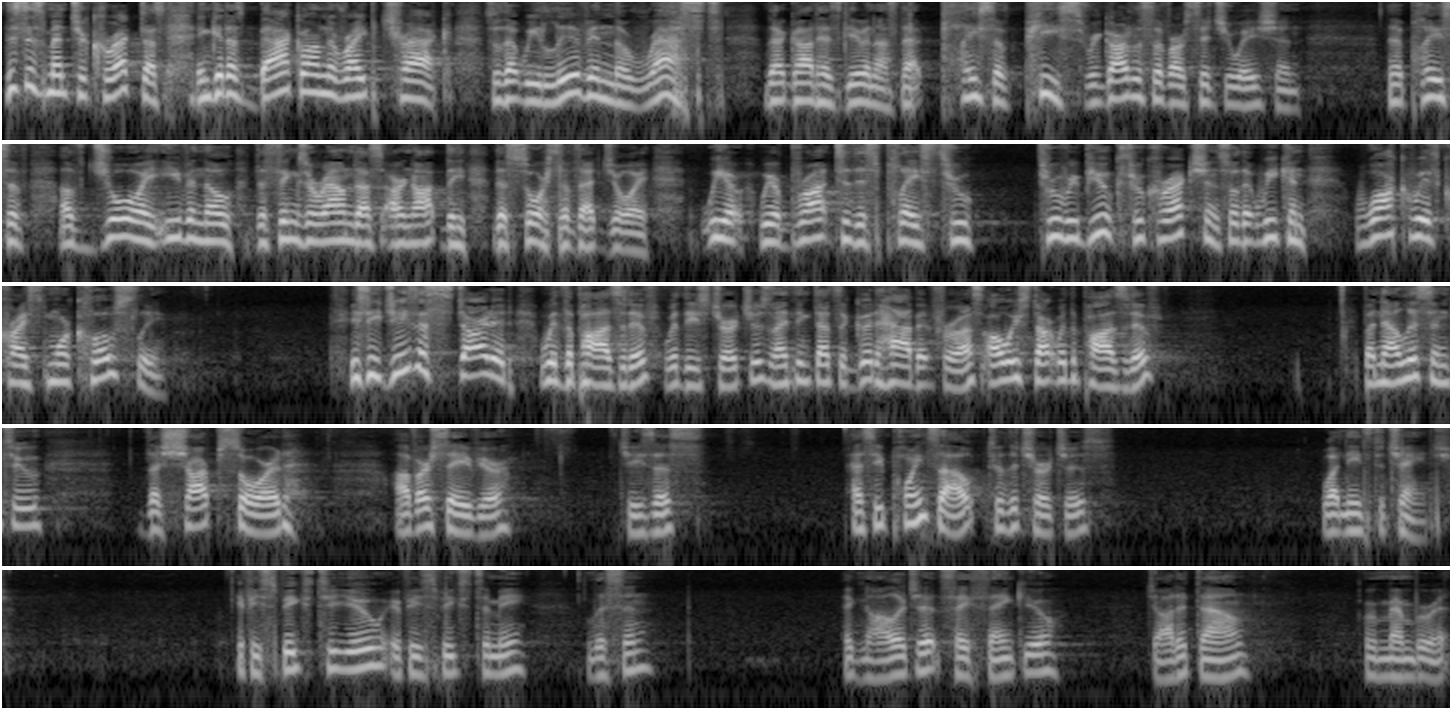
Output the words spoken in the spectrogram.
This is meant to correct us and get us back on the right track so that we live in the rest that God has given us, that place of peace, regardless of our situation, that place of, of joy, even though the things around us are not the, the source of that joy. We are, we are brought to this place through, through rebuke, through correction, so that we can walk with Christ more closely. You see, Jesus started with the positive with these churches, and I think that's a good habit for us. Always start with the positive. But now listen to the sharp sword of our Savior, Jesus, as he points out to the churches what needs to change. If he speaks to you, if he speaks to me, listen, acknowledge it, say thank you, jot it down, remember it.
